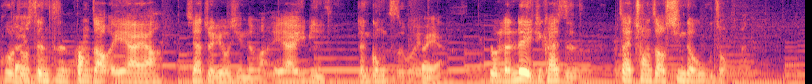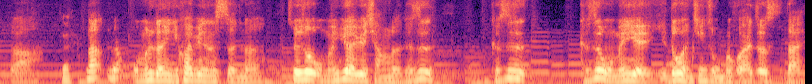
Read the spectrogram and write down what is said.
或者说甚至创造 AI 啊，现在最流行的嘛，AI 一并人工智慧。对呀。就人类已经开始在创造新的物种了，对吧？对。那那我们人已经快变成神了，所以说我们越来越强了。可是，可是，可是我们也也都很清楚，我们活在这个时代，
